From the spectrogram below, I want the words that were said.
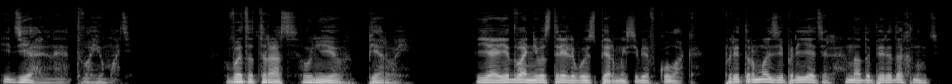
Идеальная, твою мать. В этот раз у нее первый. Я едва не выстреливаю спермой себе в кулак. Притормози, приятель, надо передохнуть.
